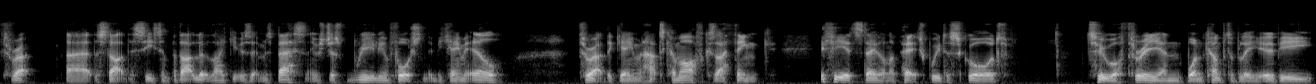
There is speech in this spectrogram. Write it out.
throughout uh, the start of the season, but that looked like it was at his best, and it was just really unfortunate that he became ill throughout the game and had to come off because I think if he had stayed on the pitch, we'd have scored two or three and won comfortably. It'd be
